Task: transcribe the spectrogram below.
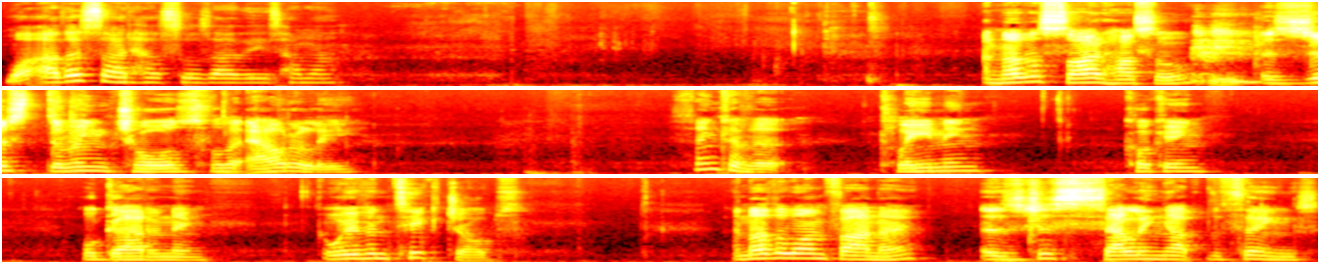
what other side hustles are these, Tama? Another side hustle is just doing chores for the elderly. Think of it cleaning, cooking, or gardening, or even tech jobs. Another one, whānau, is just selling up the things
